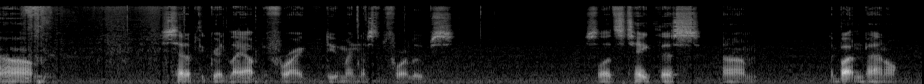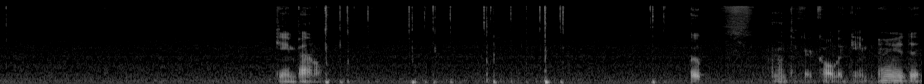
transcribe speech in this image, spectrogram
um, set up the grid layout before I do my nested for loops. So let's take this um, the button panel, game panel. Oop, I don't think I called it game. Oh, I did.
